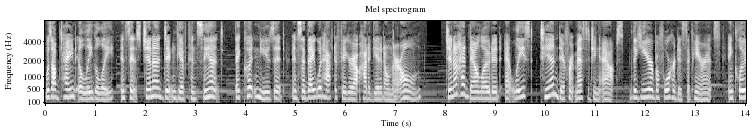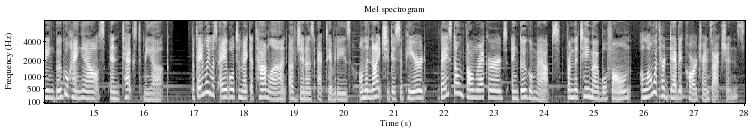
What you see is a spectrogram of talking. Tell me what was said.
was obtained illegally, and since Jenna didn't give consent, they couldn't use it and said they would have to figure out how to get it on their own. Jenna had downloaded at least 10 different messaging apps the year before her disappearance, including Google Hangouts and Text Me Up. The family was able to make a timeline of Jenna's activities on the night she disappeared based on phone records and Google Maps from the T Mobile phone, along with her debit card transactions.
